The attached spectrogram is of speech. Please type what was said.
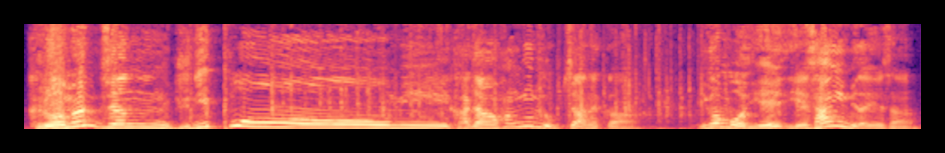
그러면 전 유니폼이 가장 확률이 높지 않을까. 이건 뭐 예, 예상입니다, 예상.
